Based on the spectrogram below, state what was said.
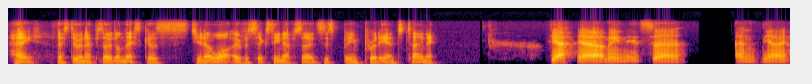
hey, let's do an episode on this because do you know what? Over 16 episodes, it's been pretty entertaining. Yeah, yeah. I mean, it's uh, and you know,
